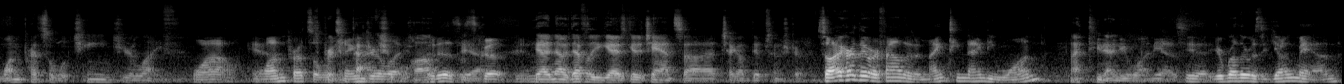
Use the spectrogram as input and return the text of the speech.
one pretzel will change your life. Wow. yeah. One pretzel will change your life. huh? It is. It's Yeah. good. Yeah. Yeah, no, definitely. You guys get a chance. Uh, check out Dips in the Strip. So I heard they were founded in 1991. 1991. Yes. Yeah, your brother was a young man,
